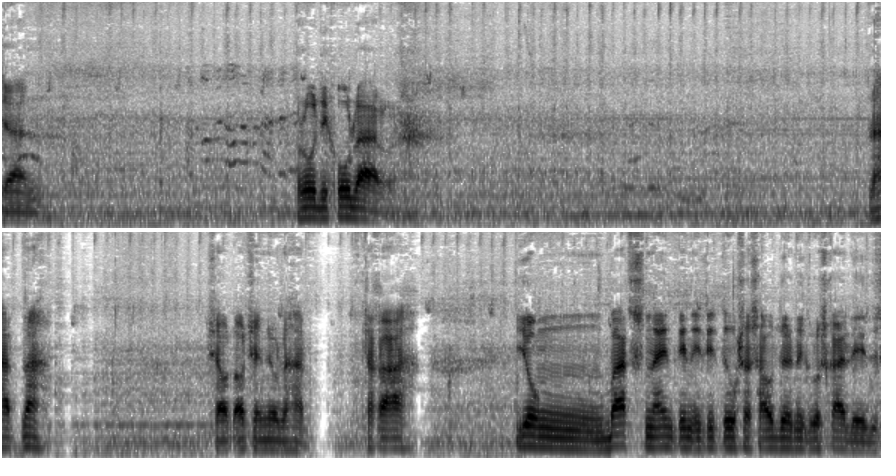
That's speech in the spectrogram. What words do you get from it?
Yan. Rudy Colar. Lahat na. Shout out sa inyo lahat. Tsaka, yung batch 1982 sa Southern Negros College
